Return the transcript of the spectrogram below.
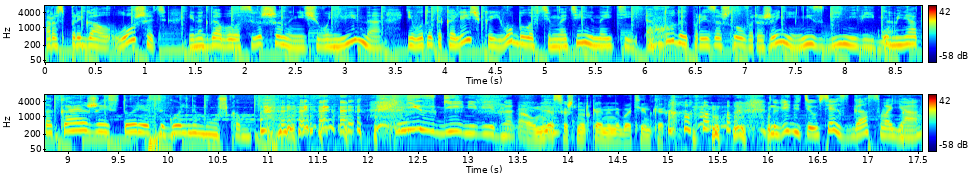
распрягал лошадь, иногда было совершенно ничего не видно, и вот это колечко его было в темноте не найти. Оттуда и произошло выражение «низги не видно». У меня такая же история с игольным ушком. Низги не видно. А у меня со шнурками на ботинках. Ну, видите, у всех сга своя.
